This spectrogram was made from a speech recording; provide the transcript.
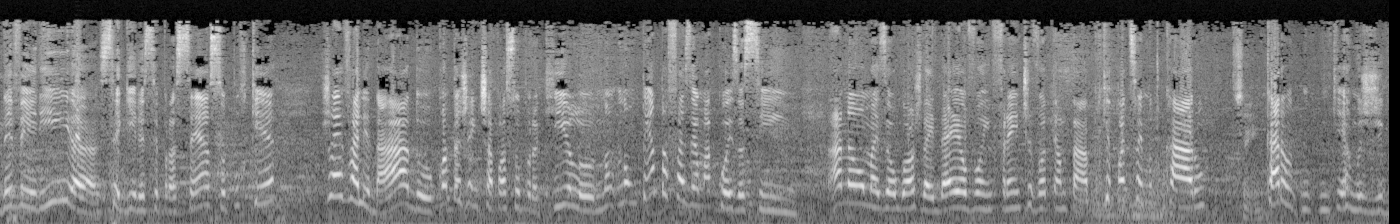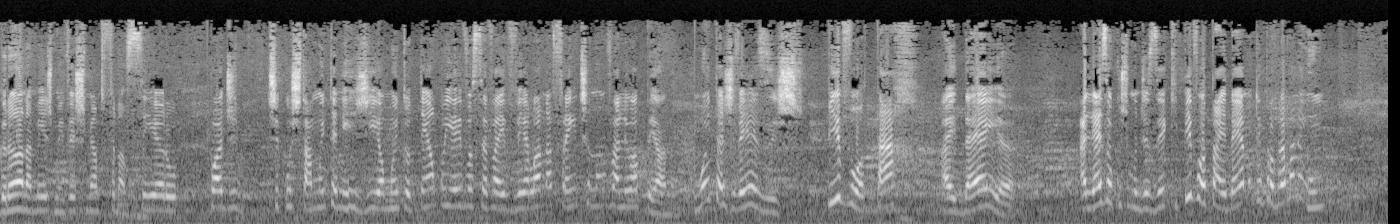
deveria seguir esse processo porque já é validado, quanta gente já passou por aquilo. Não, não tenta fazer uma coisa assim, ah não, mas eu gosto da ideia, eu vou em frente e vou tentar. Porque pode sair muito caro. Sim. Caro em termos de grana mesmo, investimento financeiro, pode te custar muita energia, muito tempo, e aí você vai ver lá na frente não valeu a pena. Muitas vezes, pivotar a ideia, aliás, eu costumo dizer que pivotar a ideia não tem problema nenhum.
